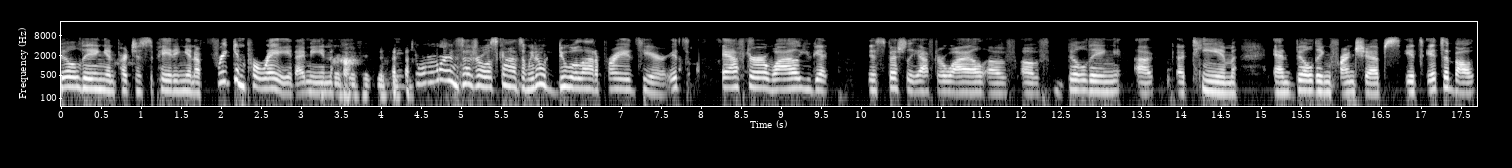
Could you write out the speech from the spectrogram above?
building and participating in a freaking parade. I mean, we're in central Wisconsin. We don't do a lot of parades here. It's after a while you get especially after a while of of building a, a team and building friendships. It's it's about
